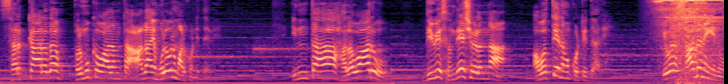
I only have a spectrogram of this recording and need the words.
ಸರ್ಕಾರದ ಪ್ರಮುಖವಾದಂಥ ಆದಾಯ ಮೂಲವನ್ನು ಮಾಡಿಕೊಂಡಿದ್ದೇವೆ. ಇಂತಹ ಹಲವಾರು ದಿವ್ಯ ಸಂದೇಶಗಳನ್ನು ಅವತ್ತೇ ನಮಗೆ ಕೊಟ್ಟಿದ್ದಾರೆ. ಇವರ ಸಾಧನೆ ಏನು?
